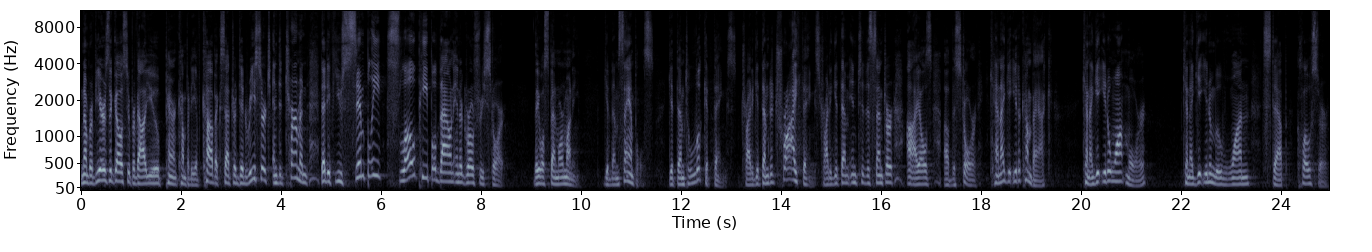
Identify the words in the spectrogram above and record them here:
A number of years ago, SuperValu, parent company of Cub, et cetera, did research and determined that if you simply slow people down in a grocery store, they will spend more money. Give them samples, get them to look at things, try to get them to try things, try to get them into the center aisles of the store. Can I get you to come back? Can I get you to want more? Can I get you to move one step closer?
